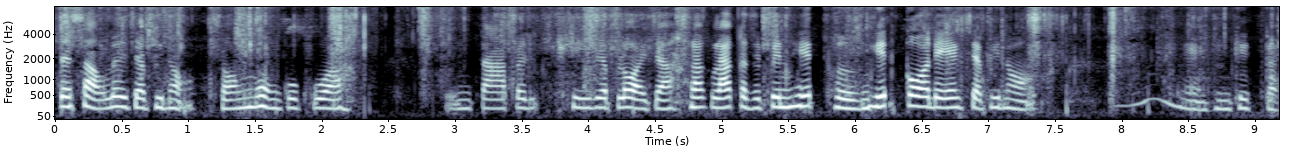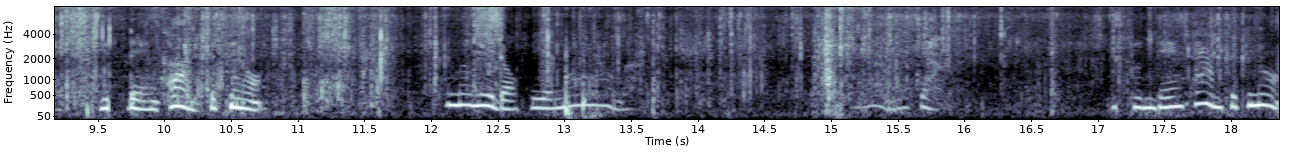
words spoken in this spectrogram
แต่เสาเลยจ้ะพี่น้องสองโมงกลัวๆเป็นตาไปทีเรียบร้อยจ้ะลักๆกก็จะเป็นเฮ็ดเพิงเฮ็ดกอแดงจ้ะพี่น้องแหน่เห็นไก่เฮ็ดแดงข้างจ้ะพี่น้องที่มันมีดอกเบี้ยน้องจ้ะเพิงแดงข้างจ้ะพี่น้อง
